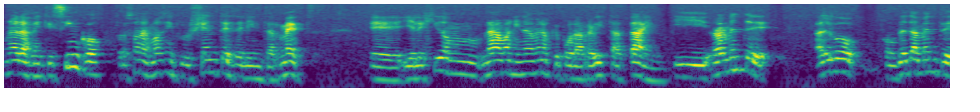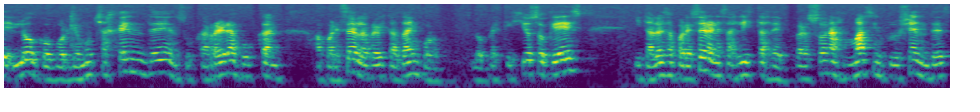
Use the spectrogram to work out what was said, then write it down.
una de las 25 personas más influyentes del Internet. y elegido nada más ni nada menos que por la revista Time. Y realmente algo completamente loco, porque mucha gente en sus carreras buscan aparecer en la revista Time por lo prestigioso que es y tal vez aparecer en esas listas de personas más influyentes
